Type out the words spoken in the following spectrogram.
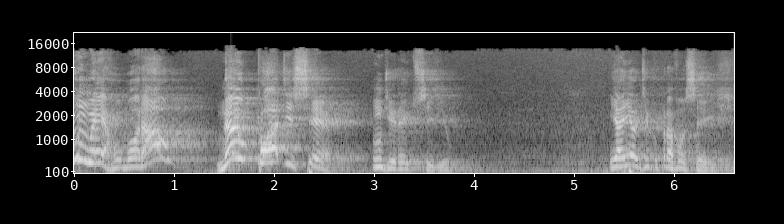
um erro moral não pode ser um direito civil. E aí eu digo para vocês:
